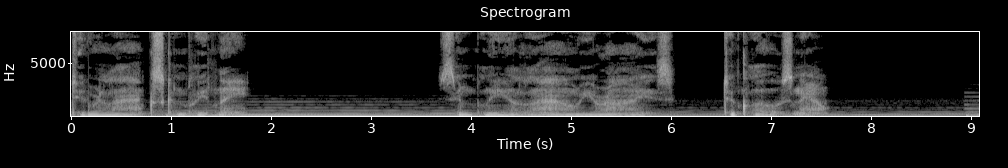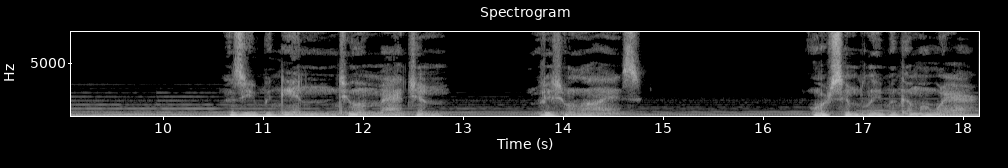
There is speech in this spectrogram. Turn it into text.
to relax completely, simply allow your eyes to close now. As you begin to imagine, visualize, or simply become aware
